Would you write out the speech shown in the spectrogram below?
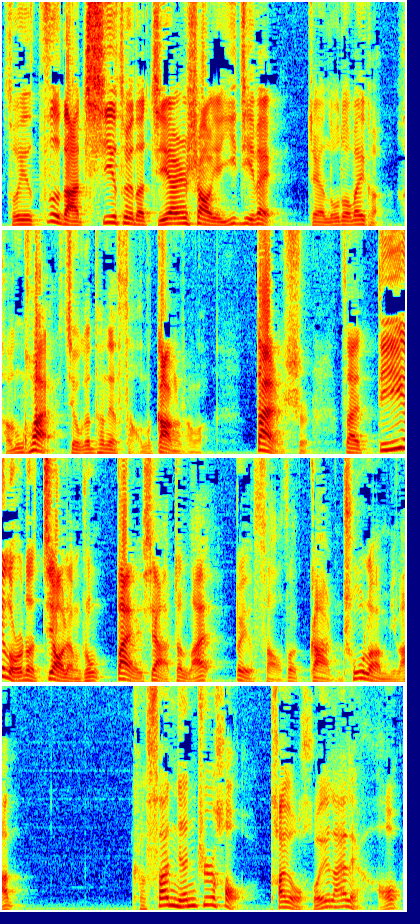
所以，自打七岁的吉安少爷一继位，这卢多维克很快就跟他那嫂子杠上了。但是在第一轮的较量中败下阵来，被嫂子赶出了米兰。可三年之后，他又回来了，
